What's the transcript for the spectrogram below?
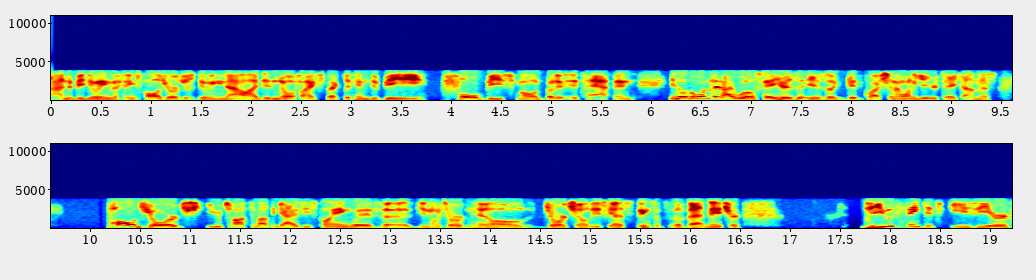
kind of be doing the things Paul George is doing now. I didn't know if I expected him to be full beast mode, but it, it's happened. You know, the one thing I will say here's a, here's a good question. I want to get your take on this. Paul George, you talked about the guys he's playing with, uh, you know, Jordan Hill, George Hill, these guys, things of, of that nature. Do you think it's easier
